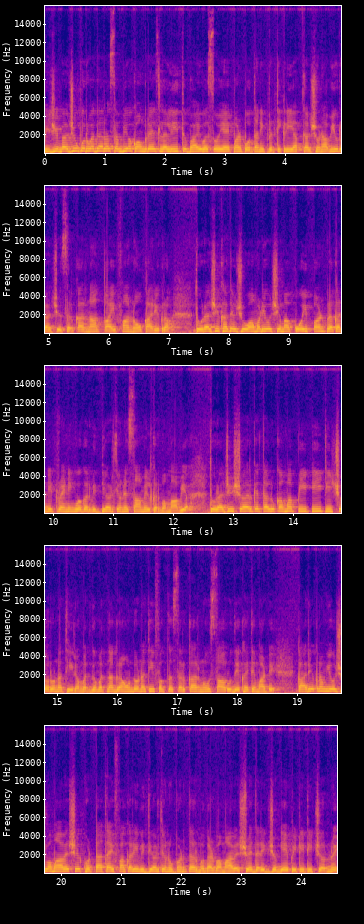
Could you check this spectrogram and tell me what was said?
બીજી બાજુ પૂર્વ ધારાસભ્ય કોંગ્રેસ લલિતભાઈ વસોયાએ પણ પોતાની પ્રતિક્રિયા આપતા જણાવ્યું, રાજ્ય સરકારના તાઇફાનો કાર્યક્રમ ધોરાજી ખાતે જોવા મળ્યો, જેમાં કોઈ પણ પ્રકારની ટ્રેનિંગ વગર વિદ્યાર્થીઓને સામેલ કરવામાં આવ્યા. ધોરાજી શહેર કે તાલુકામાં પીટી ટીચરો નથી, રમતગમતના ગ્રાઉન્ડો નથી, ફક્ત સરકારનું સારું દેખાય તે માટે કાર્યક્રમ યોજવામાં આવે છે. ખોટા તાઇફા કરી વિદ્યાર્થીઓનું ભણતર બગાડવામાં આવે છે. દરેક જગ્યાએ પીટી ટીચરને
